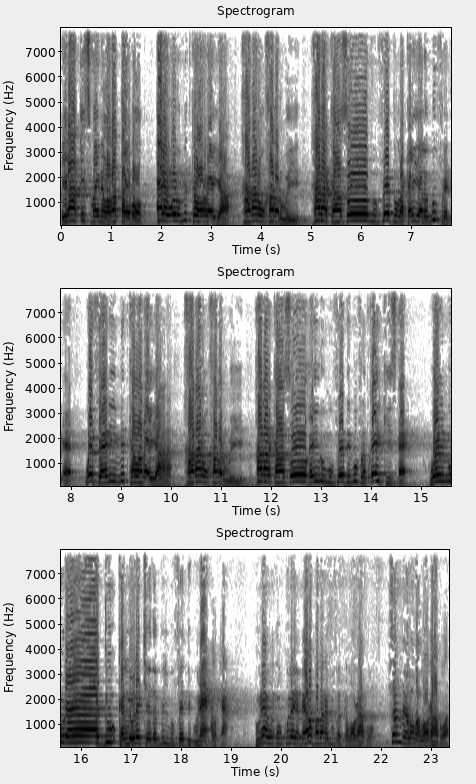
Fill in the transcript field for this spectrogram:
ilaa qismayni laba qaybood alawalu mid ka horreeya khabarun khabar weeye khabarkaasoo mufradun la kala yeelo mufrad ah wahaanii mid ka labeeyaana khabarun khabar weeye khabarkaasoo hayru mufradin mufrad kayrkiis ah wlmuraadu kan loola jeedo bilmufradi hunaa halkan hunaa wuxuu ku leeyahy meelo badana mufradka looga hadla shan meelooda looga hadla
